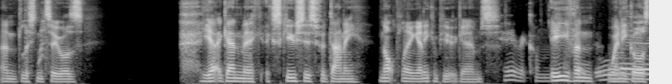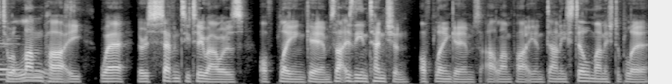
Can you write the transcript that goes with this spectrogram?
and listened to us yet again make excuses for Danny not playing any computer games, Here it comes. even when he goes to a LAN party where there is 72 hours of playing games. That is the intention of playing games at LAN party, and Danny still managed to play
